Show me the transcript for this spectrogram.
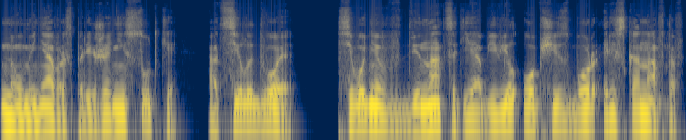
Но у меня в распоряжении сутки, от силы двое. Сегодня в 12 я объявил общий сбор рисконавтов,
